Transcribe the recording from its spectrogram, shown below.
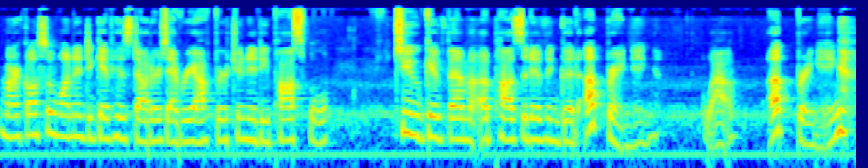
Mark also wanted to give his daughters every opportunity possible to give them a positive and good upbringing. Wow, upbringing.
